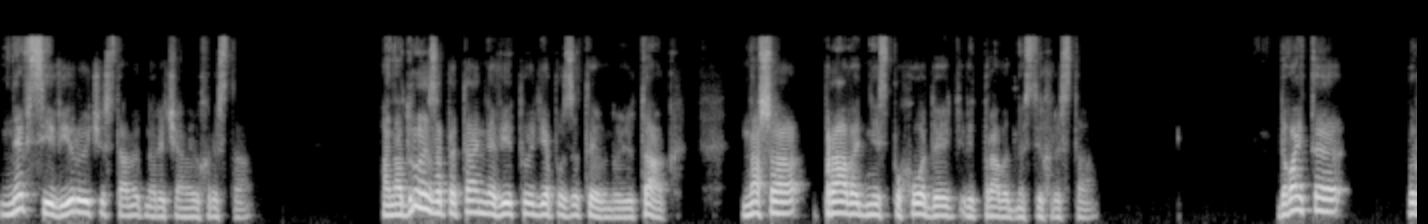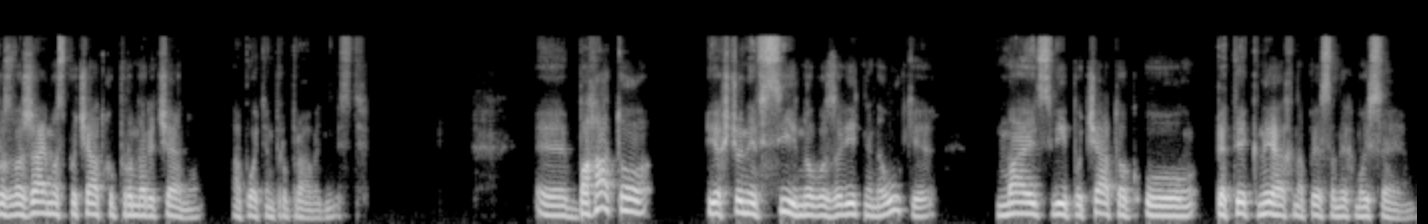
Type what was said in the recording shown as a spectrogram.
не всі віруючі стануть нареченою Христа. А на друге запитання відповідь є позитивною. Так, наша праведність походить від праведності Христа. Давайте розважаємо спочатку про наречену, а потім про праведність. Е, багато, якщо не всі новозавітні науки, мають свій початок у п'яти книгах, написаних Мойсеєм.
